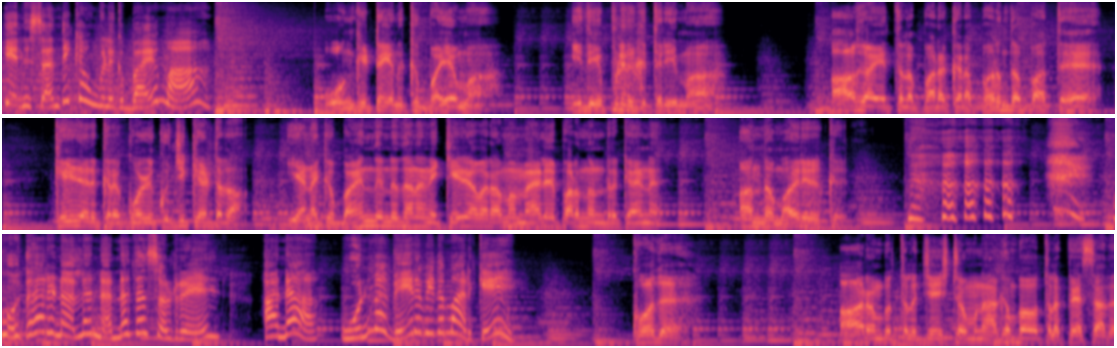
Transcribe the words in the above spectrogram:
என்ன சந்திக்க உங்களுக்கு பயமா? உன்கிட்ட எனக்கு பயமா? இது எப்படி இருக்கு தெரியுமா? ஆகாயத்துல பறக்கிற பருந்த பார்த்து கீழே இருக்கிற கோழி குஞ்சு கேட்டதாம் எனக்கு பயந்துன்னு தானே நீ கீழே வராம மேலே பறந்துட்டு இருக்கேன்னு. அந்த மாதிரி இருக்கு. உதாரணம் எல்லாம் நன்னதான் சொல்றேன் ஆனா உண்மை வேற விதமா இருக்கே. கோத ஆரம்பத்துல ஜெயிச்சிட்டோம்னு அகம்பாவத்துல பேசாத.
